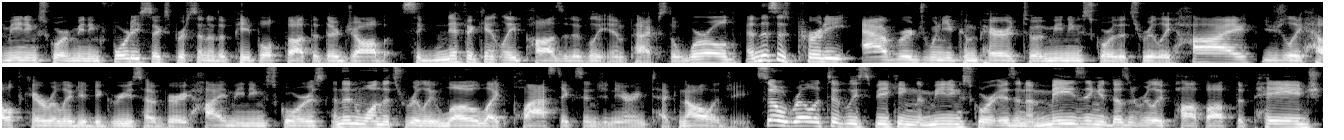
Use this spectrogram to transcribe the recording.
meaning score, meaning 46% of the people thought that their job significantly positively impacts the world. And this is pretty average when you compare it to a meaning score that's really high. Usually healthcare related degrees have very high meaning scores, and then one that's really low like plastics engineering technology. So relatively relatively speaking, the meaning score isn't amazing. It doesn't really pop off the page.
